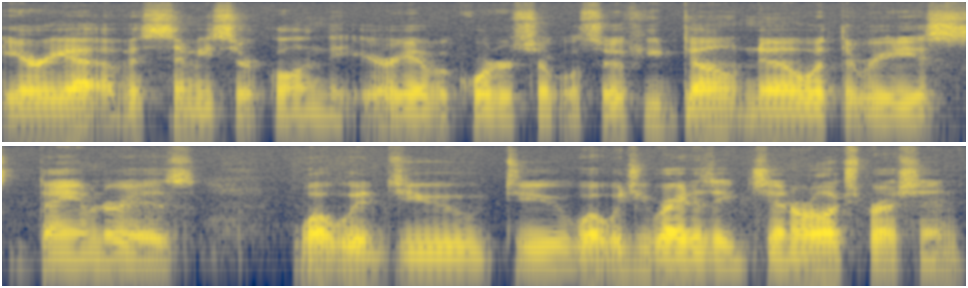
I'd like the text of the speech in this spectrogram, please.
area of a semicircle and the area of a quarter circle. So if you don't know what the radius diameter is, what would you do? What would you write as a general expression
